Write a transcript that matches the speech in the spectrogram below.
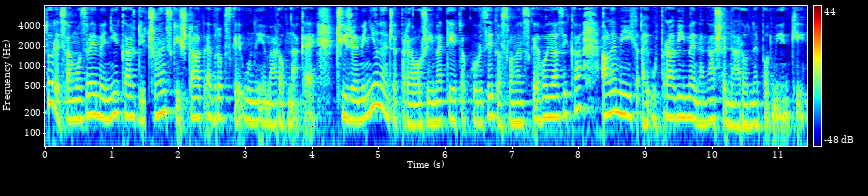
ktoré samozrejme nie každý členský štát Európskej únie má rovnaké. Čiže my nielenže preložíme tieto kurzy do slovenského jazyka, ale my ich aj upravíme na naše národné podmienky.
